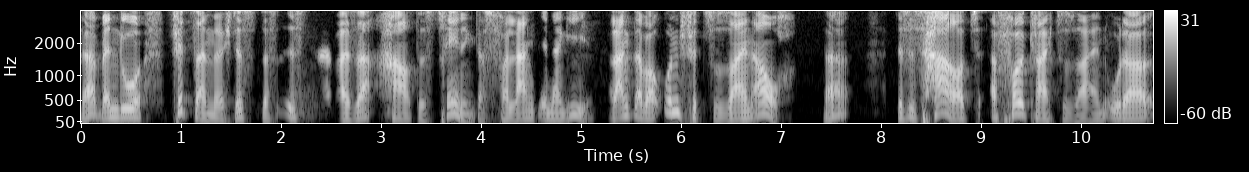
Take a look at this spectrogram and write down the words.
Ja, wenn du fit sein möchtest, das ist teilweise hartes Training. Das verlangt Energie. Verlangt aber unfit zu sein auch. Ja? Es ist hart, erfolgreich zu sein oder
